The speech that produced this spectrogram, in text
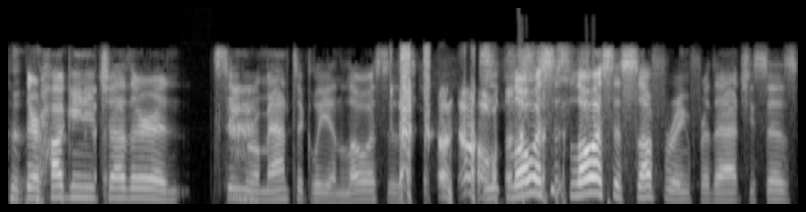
they're hugging each other and sing romantically. And Lois is Oh no. Lois Lois is suffering for that. She says,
